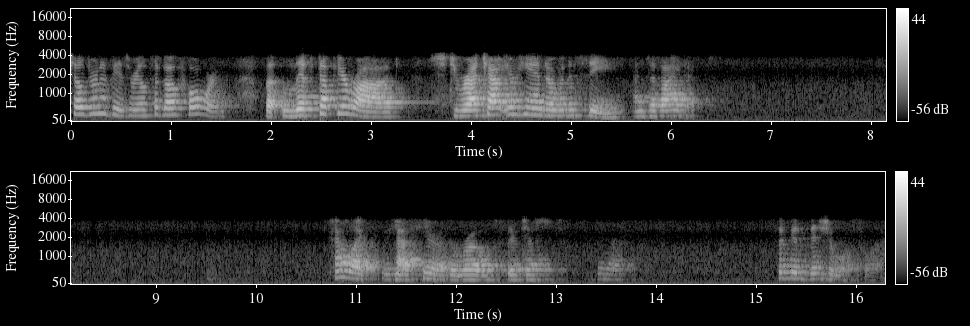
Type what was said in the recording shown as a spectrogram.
children of Israel to go forward, but lift up your rod, stretch out your hand over the sea, and divide it. Kind of like we have here, the roads, they're just there. It's a good visual for us.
